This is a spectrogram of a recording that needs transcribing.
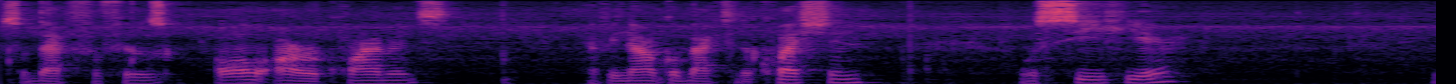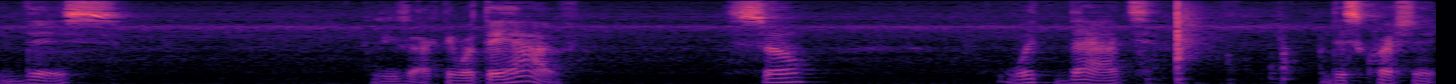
So that fulfills all our requirements. If we now go back to the question, we'll see here, this is exactly what they have. So with that, this question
